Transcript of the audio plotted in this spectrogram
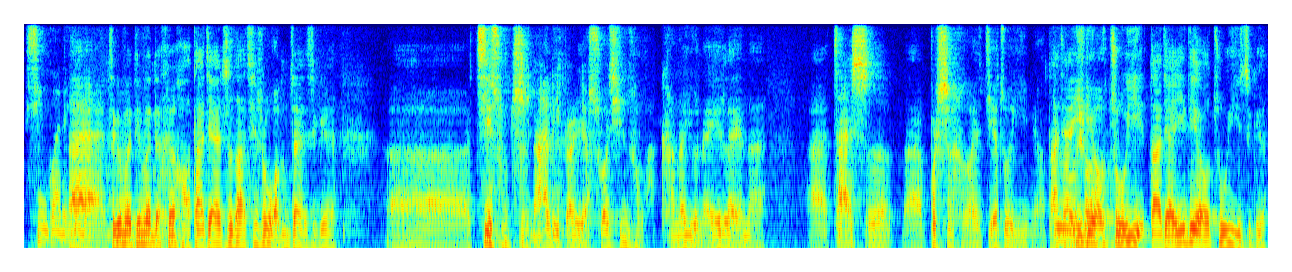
新冠的疫苗？哎，这个问题问得很好。大家也知道，其实我们在这个。呃，技术指南里边也说清楚了，可能有哪一类呢？呃，暂时呃不适合接种疫苗，大家一定要注意，大家一定要注意这个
